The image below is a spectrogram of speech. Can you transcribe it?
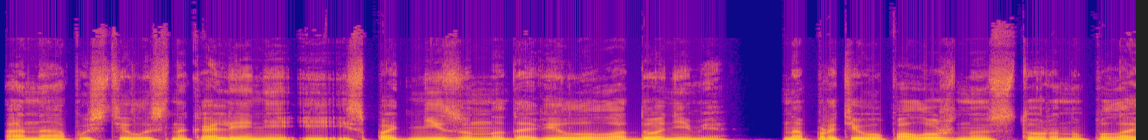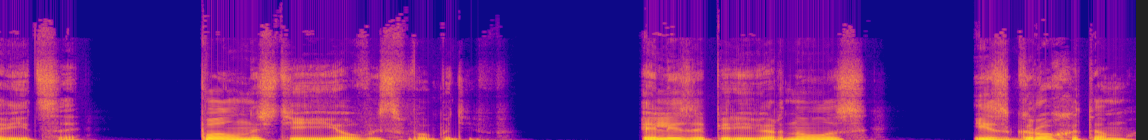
Она опустилась на колени и из-под низу надавила ладонями на противоположную сторону половицы, полностью ее высвободив. Элиза перевернулась и с грохотом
